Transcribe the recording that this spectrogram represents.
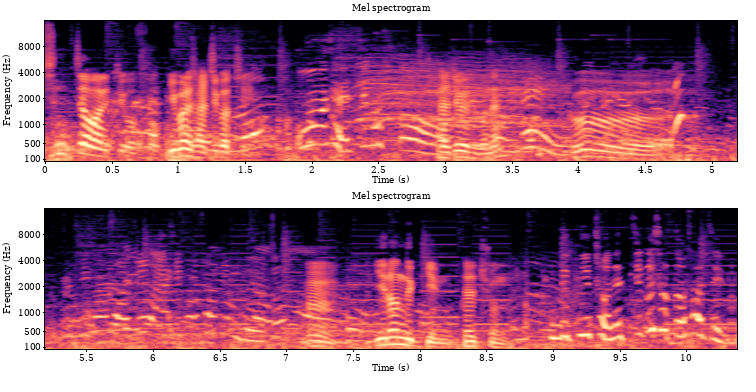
진짜 많이 찍었어. 이번에 잘 찍었지? 오, 잘 찍었어. 잘 찍었어, 이번에? 네. 굿. 찍은 사진 아니면 사진 뭐죠? 응. 이런 느낌, 대충. 근데 그 전에 찍으셨던 사진.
